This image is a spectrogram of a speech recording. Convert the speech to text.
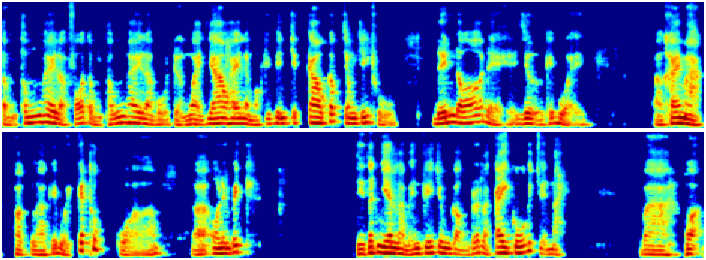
tổng thống hay là phó tổng thống hay là bộ trưởng ngoại giao hay là một cái viên chức cao cấp trong chính phủ đến đó để dự cái buổi uh, khai mạc hoặc là cái buổi kết thúc của uh, Olympic. Thì tất nhiên là bên phía Trung Cộng rất là cay cú cái chuyện này. Và họ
